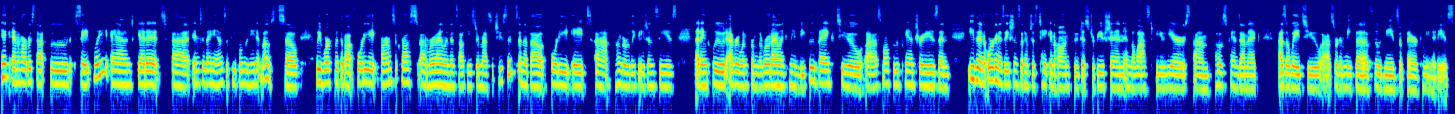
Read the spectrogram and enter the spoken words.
pick and harvest that food safely and get it uh, into the hands of people who need it most. So we've worked with about 48 farms across um, Rhode Island and southeastern Massachusetts, and about 48 uh, hunger relief agencies that include everyone from the Rhode Island Community Food Bank to uh, small food pantries and even organizations that have just taken on food distribution in the last few years um, post pandemic as a way to uh, sort of meet the food needs of their communities.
